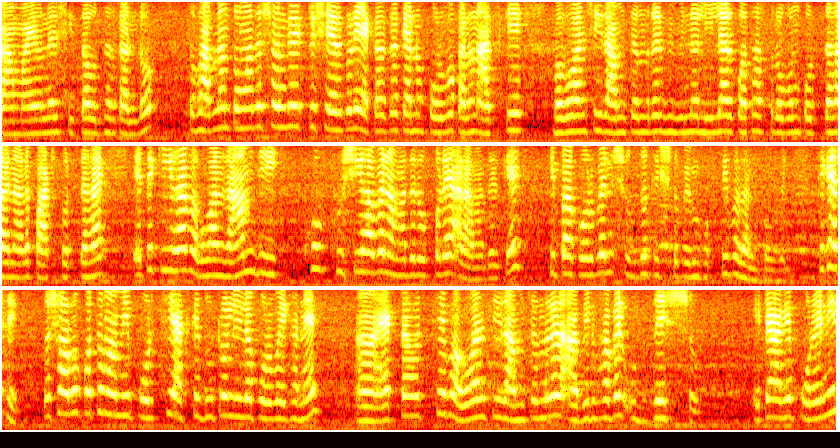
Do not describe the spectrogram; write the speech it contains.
রামায়ণের সীতা উদ্ধারকাণ্ড। তো ভাবলাম তোমাদের সঙ্গে একটু শেয়ার করে একা একা কেন পড়ব কারণ আজকে ভগবান শ্রী রামচন্দ্রের বিভিন্ন লীলার কথা শ্রবণ করতে হয়, নাহলে পাঠ করতে হয়। এতে কি হয়, ভগবান রামজি খুব খুশি হবেন আমাদের উপরে আর আমাদেরকে কৃপা করবেন, শুদ্ধ কৃষ্ণপ্রেম ভক্তি প্রদান করবেন। ঠিক আছে? তো সর্বপ্রথম আমি পড়ছি, আজকে দুটো লীলা পড়ব এখানে। একটা হচ্ছে ভগবান শ্রী রামচন্দ্রের আবির্ভাবের উদ্দেশ্য। এটা আগে পড়ে নিই,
